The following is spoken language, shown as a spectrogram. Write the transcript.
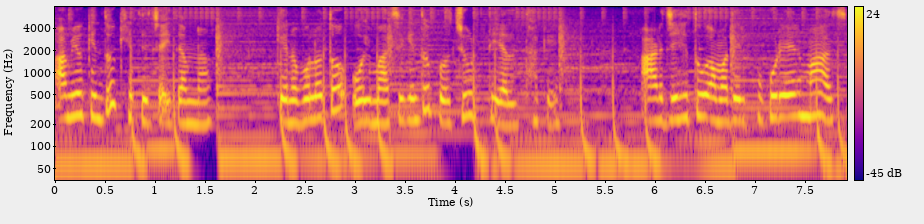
আমিও কিন্তু খেতে চাইতাম না। কেন বলো তো, ওই মাছে কিন্তু প্রচুর তেল থাকে। আর যেহেতু আমাদের পুকুরের মাছ,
